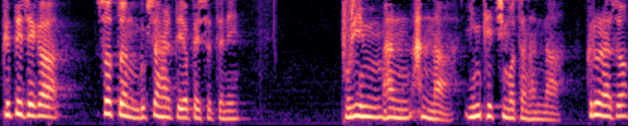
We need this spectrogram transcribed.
그때 제가 썼던 묵상할 때 옆에 있었더니 불임한 한나, 잉태치 못한 한나. 그러고 나서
